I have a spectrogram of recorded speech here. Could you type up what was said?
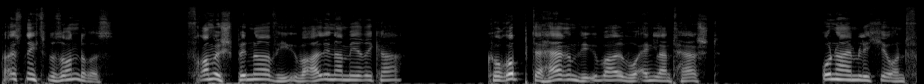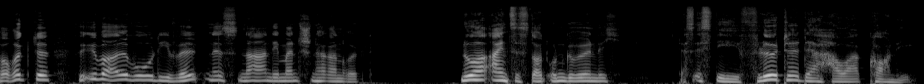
da ist nichts Besonderes. Fromme Spinner wie überall in Amerika, korrupte Herren wie überall, wo England herrscht, Unheimliche und Verrückte, wie überall, wo die Wildnis nah an die Menschen heranrückt. Nur eins ist dort ungewöhnlich, das ist die Flöte der Hauer Corny.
